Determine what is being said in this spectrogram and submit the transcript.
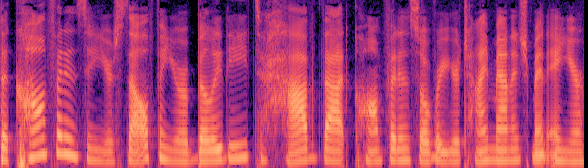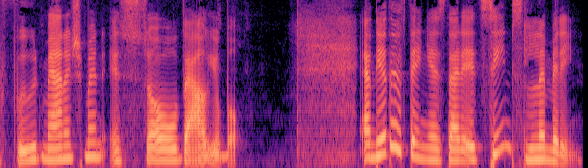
The confidence in yourself and your ability to have that confidence over your time management and your food management is so valuable. And the other thing is that it seems limiting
